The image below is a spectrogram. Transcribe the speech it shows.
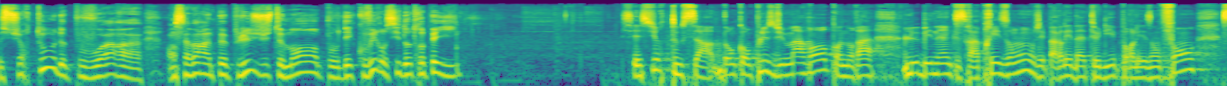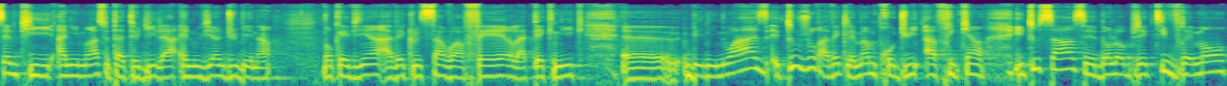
surtout, de pouvoir en savoir un peu plus justement pour découvrir aussi d'autres pays. C'est surtout ça. Donc en plus du Maroc, on aura le Bénin qui sera présent. J'ai parlé d'atelier pour les enfants. Celle qui animera cet atelier-là, elle nous vient du Bénin. Donc elle vient avec le savoir-faire, la technique euh, béninoise et toujours avec les mêmes produits africains. Et tout ça, c'est dans l'objectif vraiment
